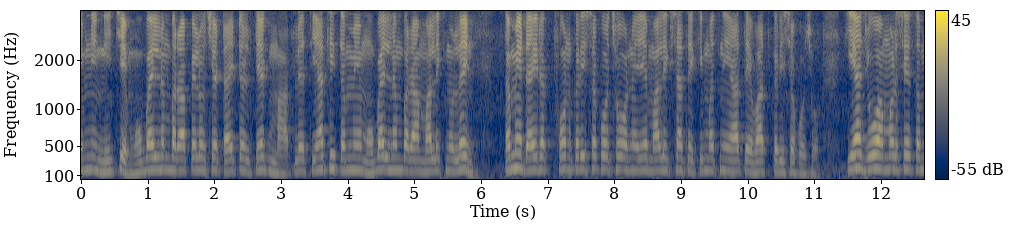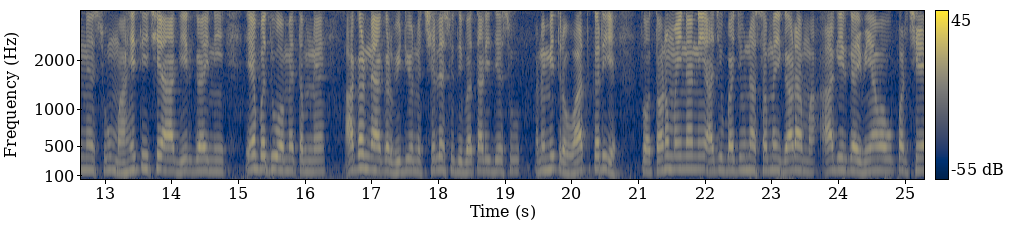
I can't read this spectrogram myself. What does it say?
એમની નીચે મોબાઈલ નંબર આપેલો છે ટાઇટલ ટેગમાં. એટલે ત્યાંથી તમે મોબાઈલ નંબર આ માલિકનો લઈને તમે ડાયરેક્ટ ફોન કરી શકો છો અને એ માલિક સાથે કિંમતની હાથે વાત કરી શકો છો. ક્યાં જોવા મળશે તમને શું માહિતી છે આ ગીર ગાયની એ બધું અમે તમને આગળ ને આગળ વિડીયોને છેલ્લે સુધી બતાડી દેશું. અને મિત્રો, વાત કરીએ તો ત્રણ મહિનાની આજુબાજુના સમયગાળામાં આ ગીરગાય વ્યાવા ઉપર છે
